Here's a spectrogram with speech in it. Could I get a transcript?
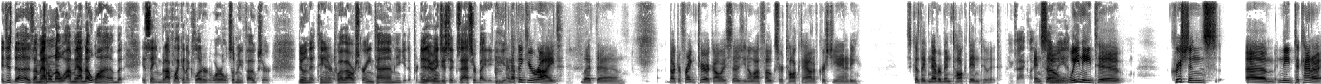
It just does. I mean, I don't know. I mean, I know why, but it seems. But I feel like in a cluttered world, so many folks are doing that 10 or 12 hour screen time, and you get to, everything's just exacerbated. Get And I think you're right. But um, Dr. Frank Turek always says, you know why folks are talked out of Christianity? It's because they've never been talked into it. exactly. And so Amen. we need to, Christians um, need to kind of,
